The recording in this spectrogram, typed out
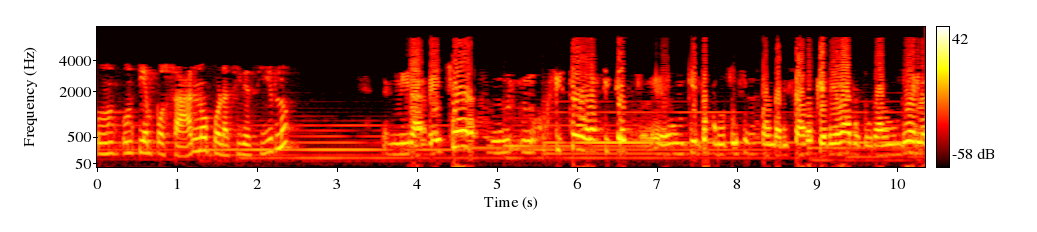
un, un tiempo sano, por así decirlo. Mira, de hecho, no existe ahora sí que eh, un tiempo, como tú dices, estandarizado que deba de durar un duelo.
